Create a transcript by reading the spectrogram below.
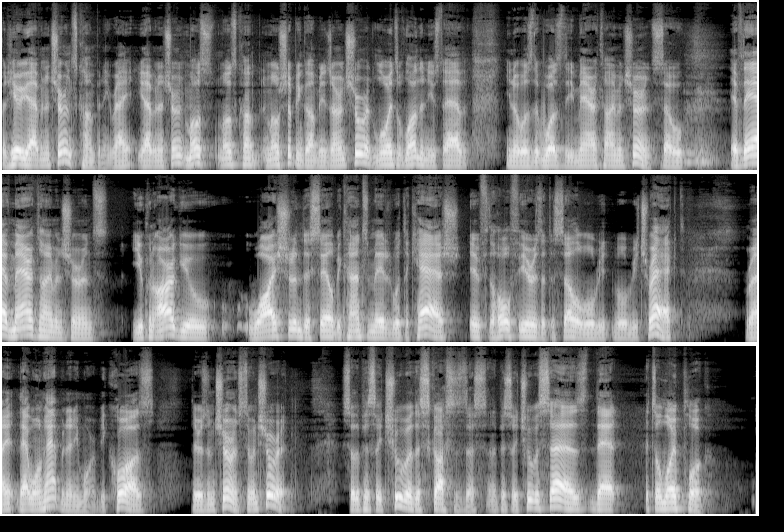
but here you have an insurance company, right? You have an insurance. Most most com- most shipping companies are insured. Lloyd's of London used to have, you know, was the, was the maritime insurance. So, if they have maritime insurance, you can argue why shouldn't the sale be consummated with the cash if the whole fear is that the seller will re- will retract, right? That won't happen anymore because there's insurance to insure it. So the Pischei Teshuva discusses this, and the Pischei Teshuva says that it's a lo plug.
